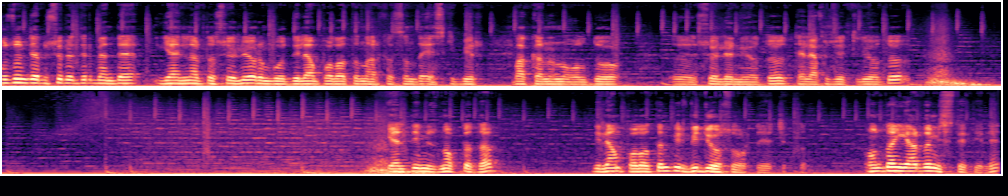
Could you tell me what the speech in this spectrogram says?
Uzunca bir süredir ben de yayınlarda söylüyorum bu Dilan Polat'ın arkasında eski bir bakanın olduğu e, söyleniyordu, telaffuz ediliyordu. Geldiğimiz noktada Dilan Polat'ın bir videosu ortaya çıktı. Ondan yardım istediğini,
